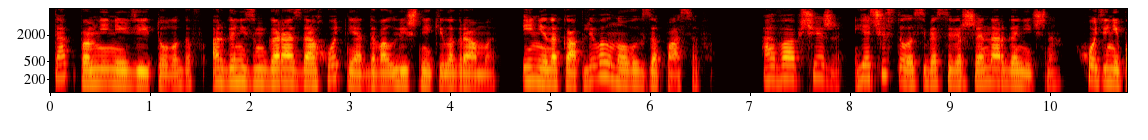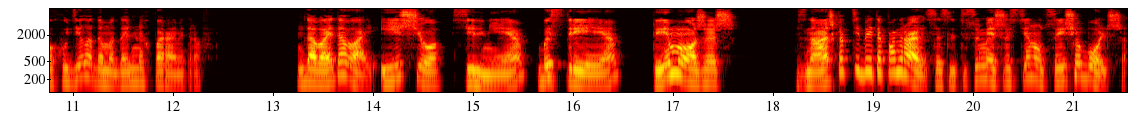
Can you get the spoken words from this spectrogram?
Так, по мнению диетологов, организм гораздо охотнее отдавал лишние килограммы и не накапливал новых запасов. А вообще же, я чувствовала себя совершенно органично, хоть и не похудела до модельных параметров. «Давай-давай, и еще, сильнее, быстрее, ты можешь. Знаешь, как тебе это понравится, если ты сумеешь растянуться еще больше?»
